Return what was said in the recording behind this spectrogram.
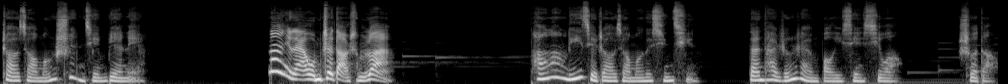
赵小萌瞬间变脸。你来我们这捣什么乱？唐浪理解赵小萌的心情，但他仍然抱一线希望，说道：“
